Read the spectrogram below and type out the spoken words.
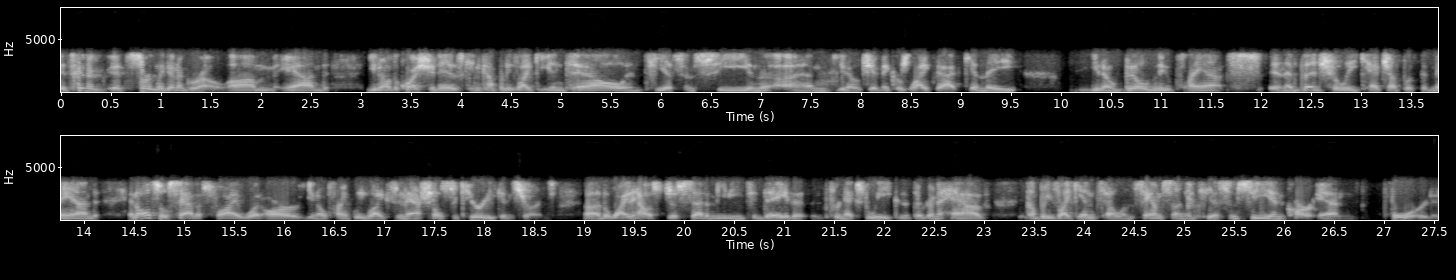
It's going to. It's certainly going to grow. Um, and you know, the question is, can companies like Intel and TSMC and, and you know chip makers like that can they you know, build new plants and eventually catch up with demand and also satisfy what are, you know, frankly, like some national security concerns. Uh, the White House just set a meeting today that for next week that they're going to have companies like Intel and Samsung and TSMC and Car and Ford,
